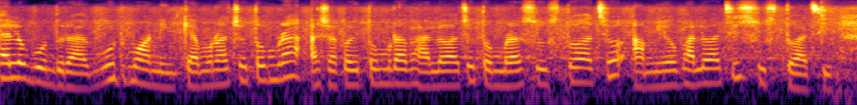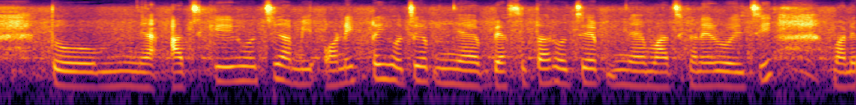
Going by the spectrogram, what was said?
হ্যালো বন্ধুরা, গুড মর্নিং। কেমন আছো তোমরা? আশা করি তোমরা ভালো আছো, তোমরা সুস্থ আছো, আমিও ভালো আছি, সুস্থ আছি। তো আজকে হচ্ছে আমি অনেকটাই হচ্ছে ব্যস্ততার হচ্ছে মাঝখানে রয়েছি। মানে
